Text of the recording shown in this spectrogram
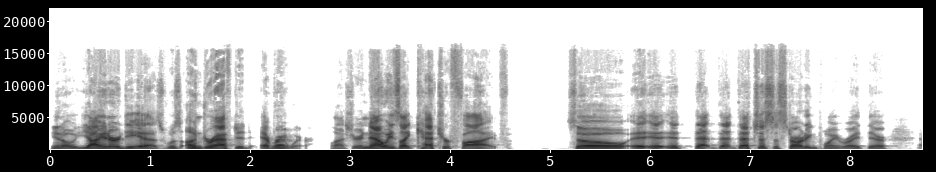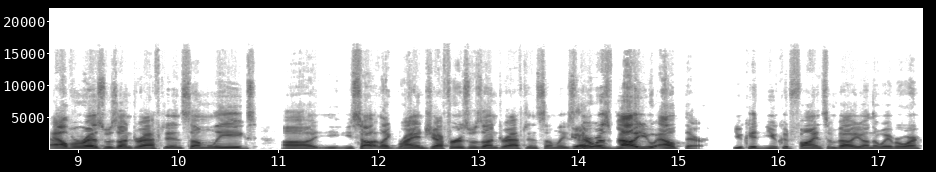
You know, Yainer Diaz was undrafted everywhere right. last year, and now he's like catcher five. So it, it, that that that's just a starting point right there. Alvarez was undrafted in some leagues. Uh, you, you saw it like Ryan Jeffers was undrafted in some leagues. Yeah. There was value out there. You could you could find some value on the waiver wire.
